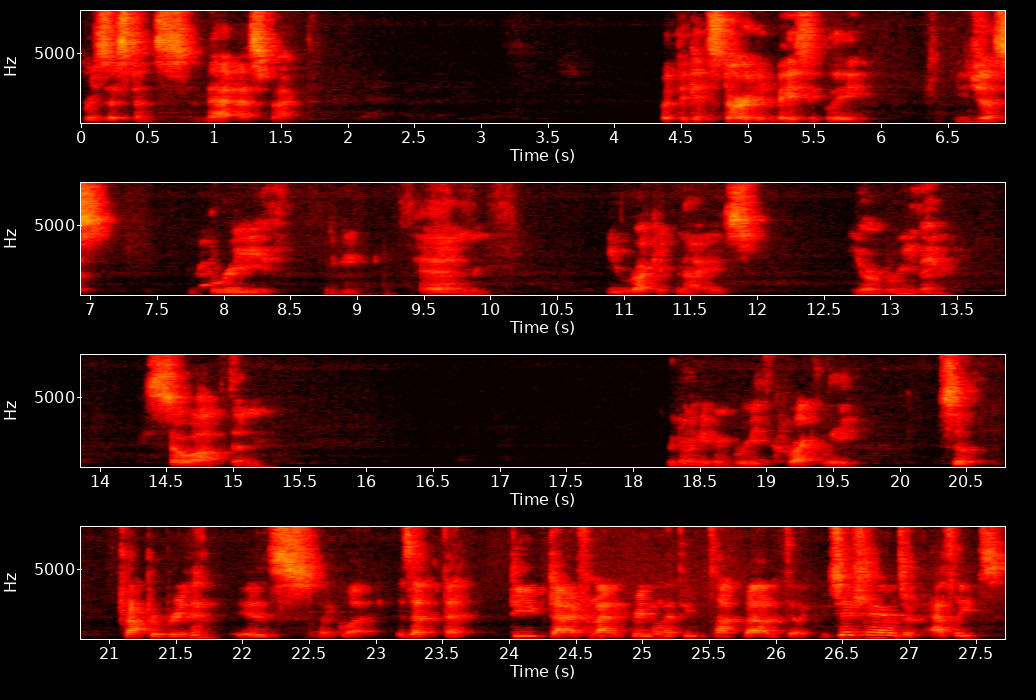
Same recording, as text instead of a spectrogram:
resistance in that aspect. But to get started, basically, you just breathe Mhm. and you recognize your breathing. So often, we don't even breathe correctly. So proper breathing is like what? Is that that deep diaphragmatic breathing that people talk about if they're like musicians or athletes?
